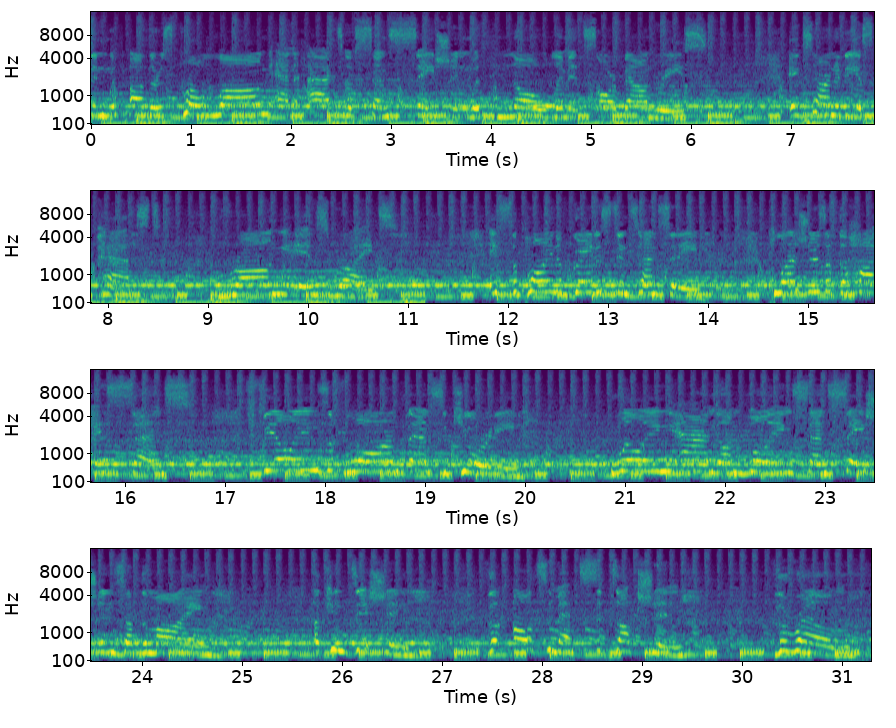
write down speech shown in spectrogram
unison with others prolong an act of sensation with no limits or boundaries. Eternity is past, wrong is right. It's the point of greatest intensity, pleasures of the highest sense. Feelings of warmth and security, willing and unwilling sensations of the mind, a condition, the ultimate seduction, the realm.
